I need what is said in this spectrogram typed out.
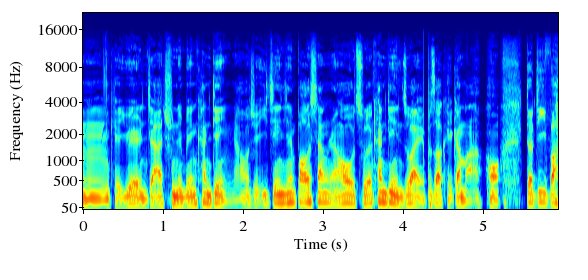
嗯，可以约人家去那边看电影，然后就一间一间包厢，然后除了看电影之外，也不知道可以干嘛吼的地方。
